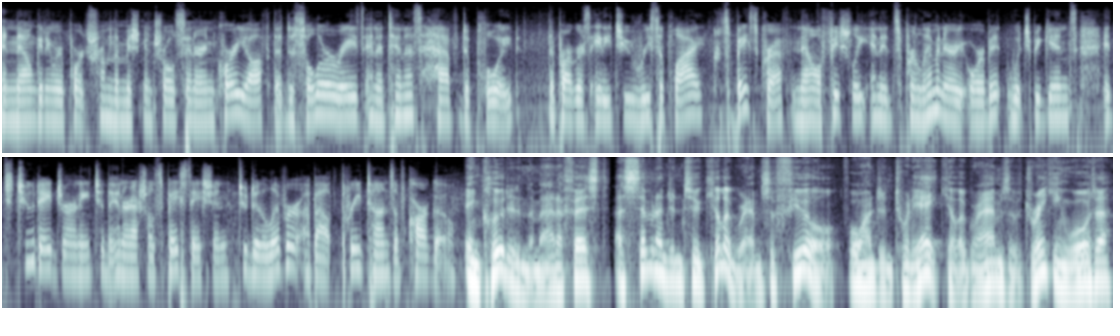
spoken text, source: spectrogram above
And now I'm getting reports from the Mission Control Center in Korolev that the solar arrays and antennas have deployed. The Progress 82 resupply spacecraft now officially in its preliminary orbit, which begins its two day journey to the International Space Station to deliver about three tons of cargo. Included in the manifest are 702 kilograms of fuel, 428 kilograms of drinking water,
